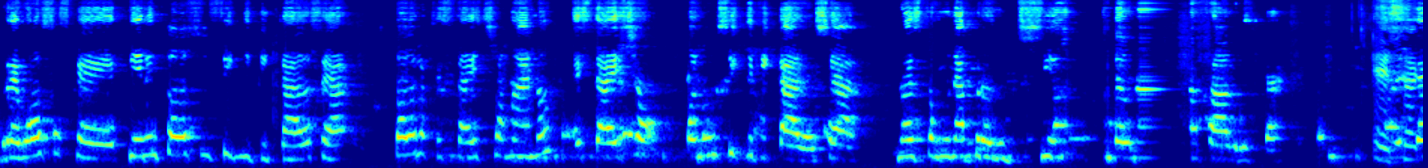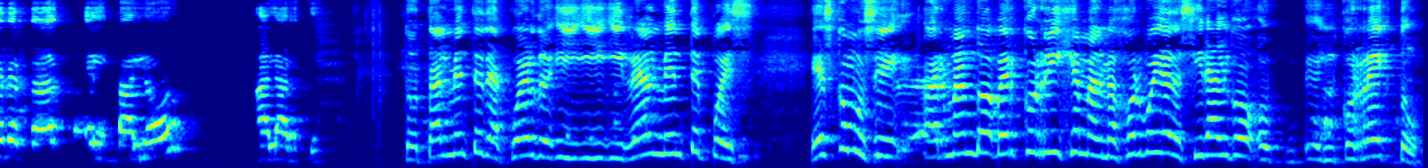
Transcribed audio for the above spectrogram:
rebozos que tienen todos un significado, o sea, todo lo que está hecho a mano está hecho con un significado, o sea, no es como una producción de una, fábrica. Es de verdad el valor al arte. Totalmente de acuerdo y, y realmente pues es como si, Armando, a ver, corrígeme, a lo mejor voy a decir algo incorrecto.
